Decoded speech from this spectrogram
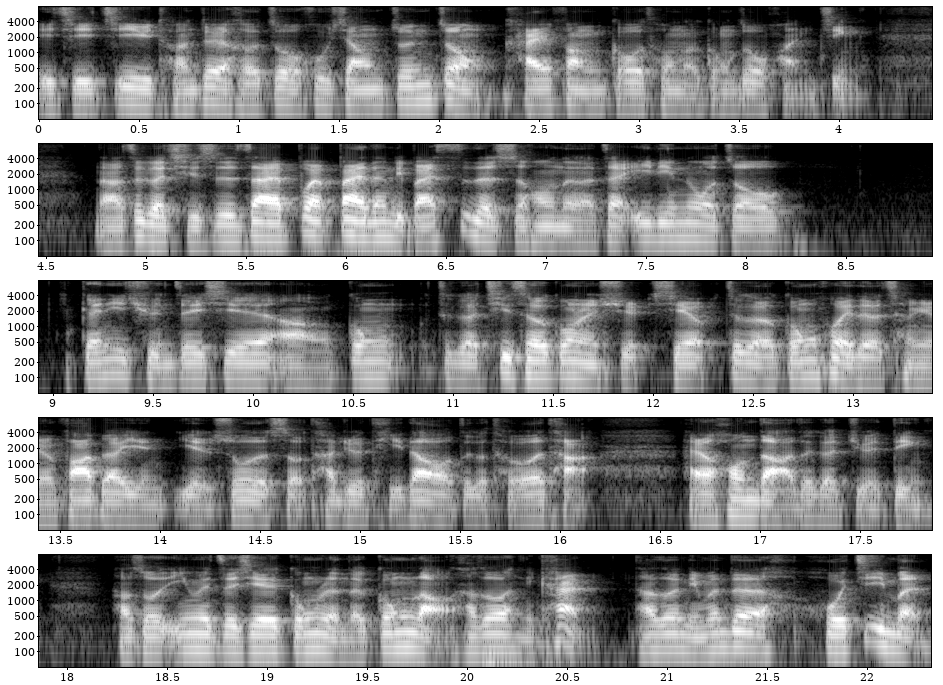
以及基于团队合作、互相尊重、开放沟通的工作环境。那这个其实，在拜拜登礼拜四的时候呢，在伊利诺州。跟一群这些啊工这个汽车工人学协这个工会的成员发表演演说的时候，他就提到这个 Toyota 还有 Honda 这个决定。他说，因为这些工人的功劳，他说你看，他说你们的伙计们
